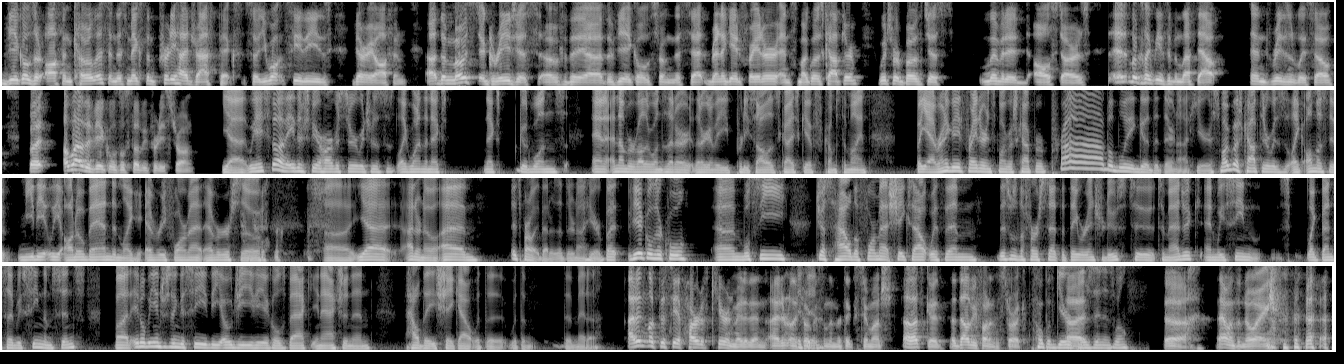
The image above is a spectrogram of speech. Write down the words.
Vehicles are often colorless, and this makes them pretty high draft picks. So you won't see these very often. Uh, the most egregious of the uh, the vehicles from this set, Renegade Freighter and Smuggler's Copter, which were both just limited all stars. It looks like these have been left out, and reasonably so. But a lot of the vehicles will still be pretty strong. Yeah, we still have Aethersphere Harvester, which was like one of the next next good ones, and a number of other ones that are that are going to be pretty solid. Sky Skiff comes to mind. But yeah, Renegade Freighter and Smuggler's Copter probably good that they're not here. Smuggler's Copter was like almost immediately auto banned in like every format ever. So uh, yeah, I don't know. Um, it's probably better that they're not here. But vehicles are cool. Um, we'll see just how the format shakes out with them. This was the first set that they were introduced to to Magic, and we've seen, like Ben said, we've seen them since. But it'll be interesting to see the OG vehicles back in action and how they shake out with the with the the meta. I didn't look to see if Heart of Kiran made it in. I didn't really it focus did. on the mythics too much. Oh, that's good. That'll be fun in historic. Hope of Ghirapur's uh, in as well. Ugh, that one's annoying.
